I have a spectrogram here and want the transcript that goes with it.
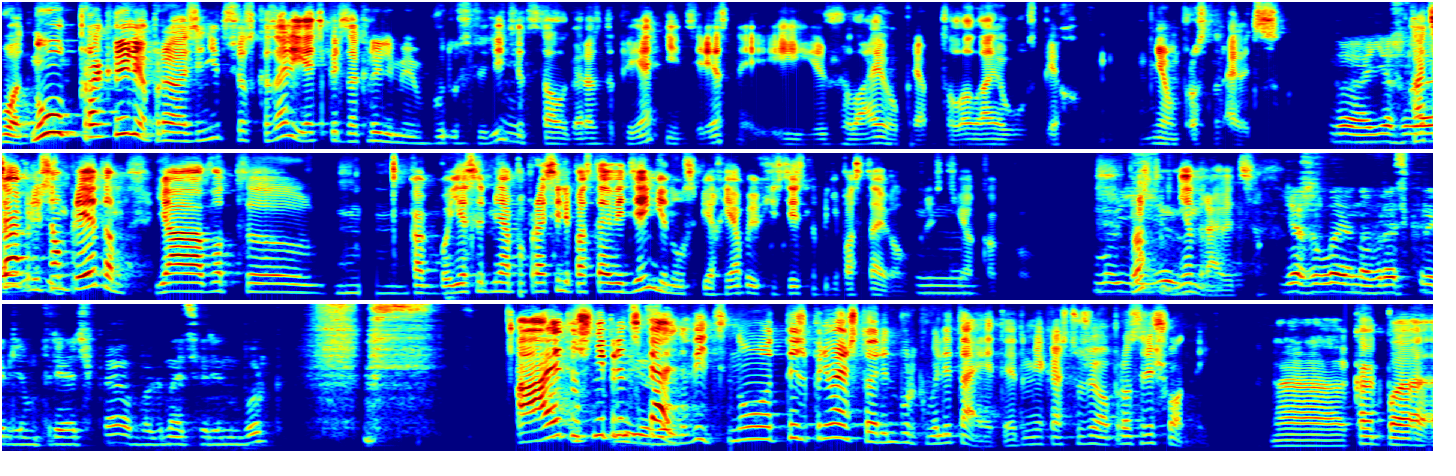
Вот, ну, про крылья, про Зенит все сказали, я теперь за крыльями буду следить, это стало гораздо приятнее, интереснее, и желаю прям Талалаеву успехов. Мне он просто нравится. Да, я желаю... Хотя при всем при этом, я вот, э, как бы, если бы меня попросили поставить деньги на успех, я бы их, естественно, бы не поставил. То есть я как бы... Ну, Просто я, мне нравится. Я желаю наврать крыльям три очка, обогнать Оренбург. А это же не принципиально, ведь, ну, ты же понимаешь, что Оренбург вылетает. Это, мне кажется, уже вопрос решенный. Э, как бы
